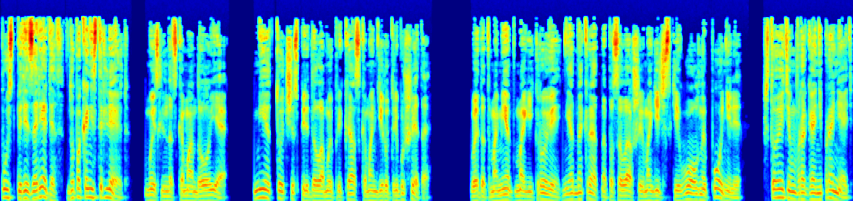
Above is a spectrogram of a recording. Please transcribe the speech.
«Пусть перезарядят, но пока не стреляют», — мысленно скомандовал я. Мия тотчас передала мой приказ командиру трибушета. В этот момент маги крови, неоднократно посылавшие магические волны, поняли, что этим врага не пронять,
